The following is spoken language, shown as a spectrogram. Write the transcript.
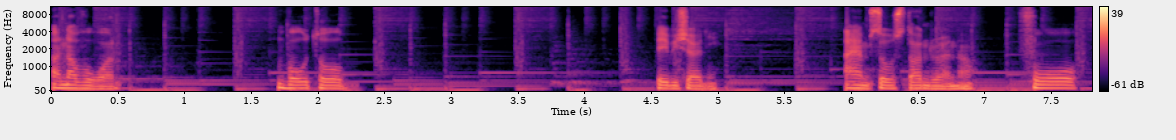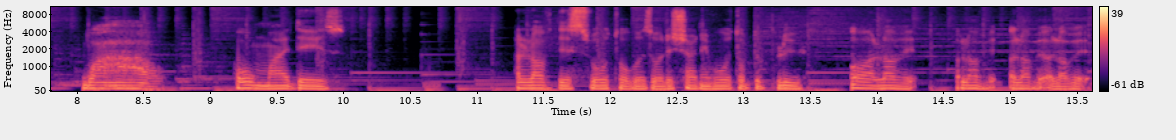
Another one. Voltorb. Baby Shiny. I am so stunned right now. Four. Wow. Oh my days. I love this water as well, the shiny water, the blue. Oh, I love it. I love it. I love it. I love it.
